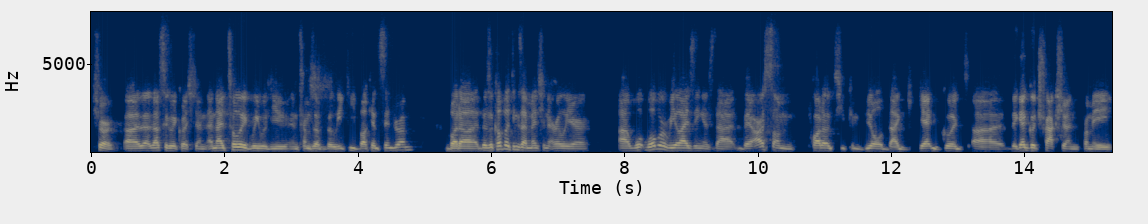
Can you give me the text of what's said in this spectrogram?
Sure, uh, that's a great question, and I totally agree with you in terms of the leaky bucket syndrome. But uh, there's a couple of things I mentioned earlier. Uh, what, what, we're realizing is that there are some products you can build that get good, uh, they get good traction from a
